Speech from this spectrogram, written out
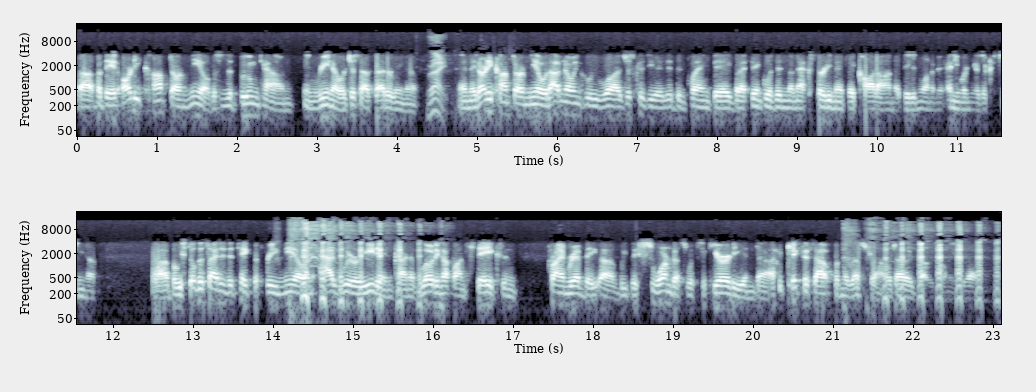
Uh, but they had already comped our meal. This is a boomtown in Reno, or just outside of Reno. Right. And they'd already comped our meal without knowing who he was, just because he had been playing big. But I think within the next 30 minutes, they caught on that they didn't want him anywhere near the casino. Uh, but we still decided to take the free meal. And as we were eating, kind of loading up on steaks and prime rib, they uh, we, they swarmed us with security and uh, kicked us out from the restaurant, which I always thought was funny. well.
